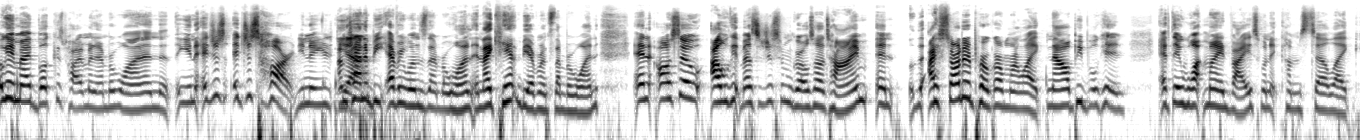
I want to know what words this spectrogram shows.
okay, my book is probably my number one, and then you know, it just it's just hard, you know. You're, I'm Yeah. trying to be everyone's number one, and I can't be everyone's number one. And also, I'll get messages from girls all the time, and I started a program where like now people can, if they want my advice when it comes to like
